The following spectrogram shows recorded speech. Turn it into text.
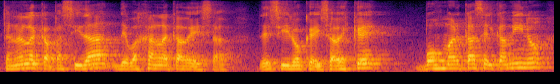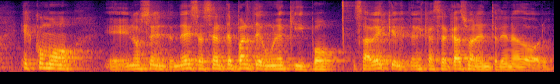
tener la capacidad de bajar la cabeza, decir, ok, ¿sabes qué? Vos marcás el camino, es como, eh, no sé, ¿entendés? Hacerte parte de un equipo, sabés que le tenés que hacer caso al entrenador.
